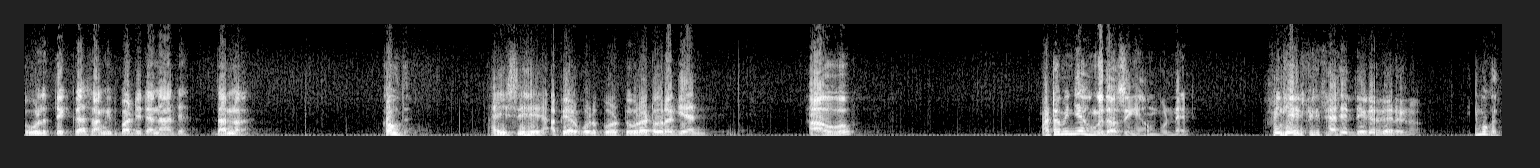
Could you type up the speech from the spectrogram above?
ඔයගොල්ලොත් එක්ක සංගීත පාඩේට යන ආද? දන්නවද? කවුද? අයිසේ අපි අර කොළපොර ටෝරා ටෝරා කියන්නේ. ආ ඔව්. මට මිනිහා හුඟ දවසකින් හම්බුන්නේ නැහැ. මිනිහෙක් පිටාලේ දෙක කරනවා. ඒ මොකද?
